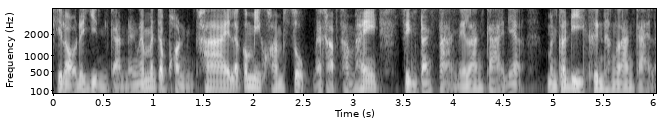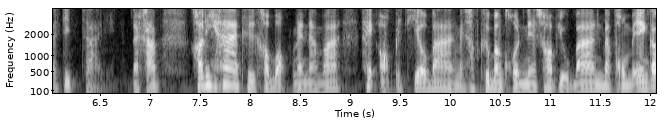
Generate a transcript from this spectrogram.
ที่เราได้ยินกัน ดังนั้นมันจะผ่อนคลายแล้วก็มีความสุขนะครับทำให้สิ่งต่างๆ ในร่างกายเนี่ยมันก็ดีขึ้นทั้งร่างกายและจิตใจ นะครับข้อที่ 5 คือเขาบอกแนะนำว่าให้ออกไปเที่ยวบ้างนะครับคือบางคนเนี่ยชอบอยู่บ้านแบบผมเองก็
